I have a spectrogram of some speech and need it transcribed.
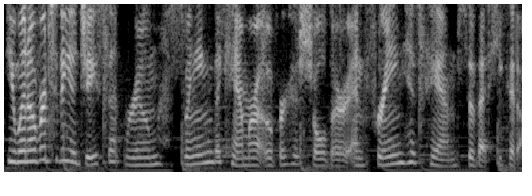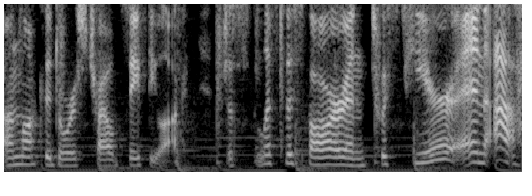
He went over to the adjacent room, swinging the camera over his shoulder and freeing his hand so that he could unlock the door's child safety lock. Just lift this bar and twist here, and ah,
